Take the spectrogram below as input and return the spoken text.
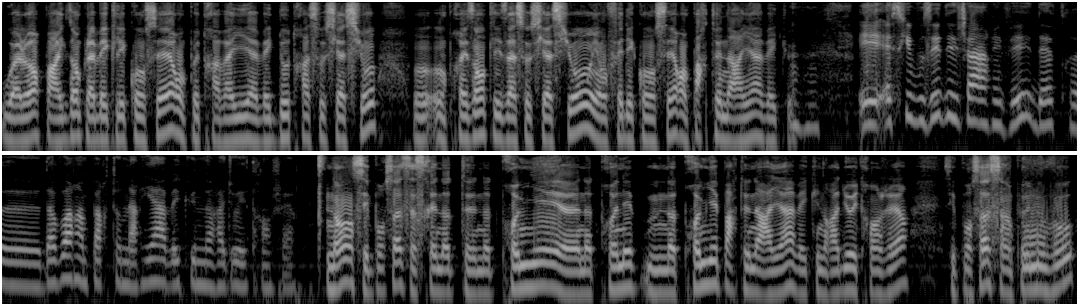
ou alors par exemple avec les concerts, on peut travailler avec d'autres associations, on, on présente les associations et on fait des concerts en partenariat avec eux. Mhm. Et est-ce qu'il vous est déjà arrivé d'être, euh, d'avoir un partenariat avec une radio étrangère? Non, c'est pour ça, ça serait notre, notre, premier, euh, notre, premier, notre premier partenariat avec une radio étrangère. C'est pour ça, c'est un peu nouveau.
